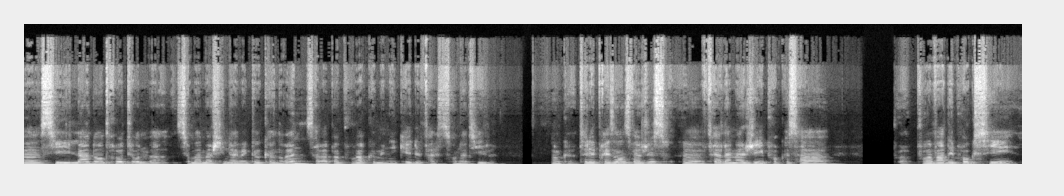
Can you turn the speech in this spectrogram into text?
euh, si l'un d'entre eux tourne sur ma machine avec Docker Run, ça ne va pas pouvoir communiquer de façon native. Donc téléprésence va juste euh, faire la magie pour que ça, pour- avoir des proxys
